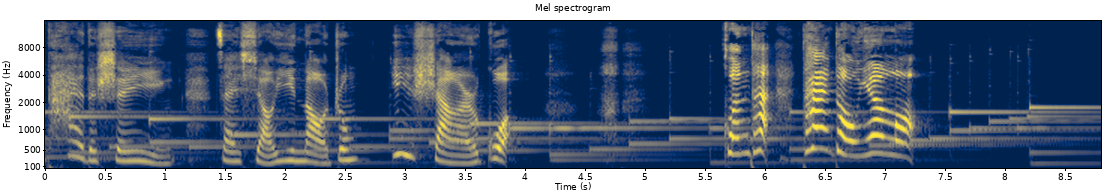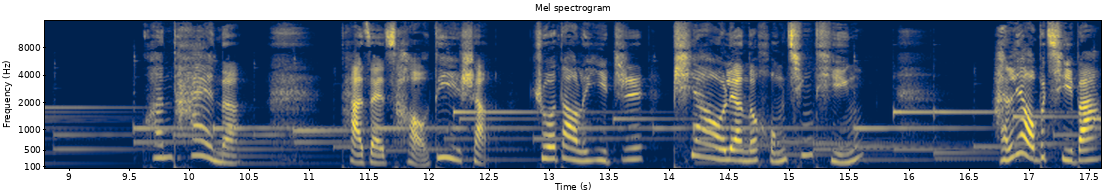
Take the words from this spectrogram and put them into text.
太的身影在小易脑中一闪而过。宽太太讨厌了。宽太呢？他在草地上捉到了一只漂亮的红蜻蜓，很了不起吧？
